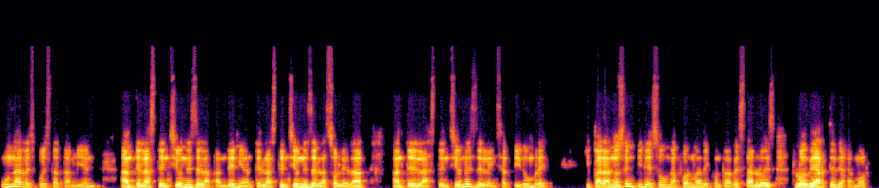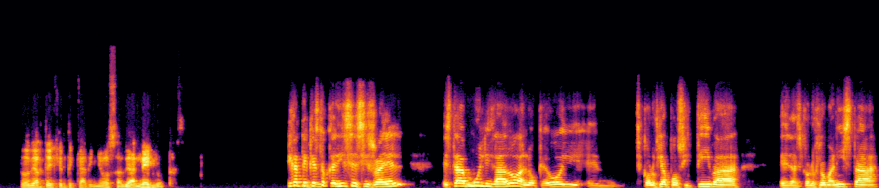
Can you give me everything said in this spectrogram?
una respuesta también ante las tensiones de la pandemia, ante las tensiones de la soledad, ante las tensiones de la incertidumbre, y para no sentir eso, una forma de contrarrestarlo es rodearte de amor, rodearte de gente cariñosa, de anécdotas. Fíjate que esto que dices, Israel, está muy ligado a lo que hoy en psicología positiva, en la psicología humanista,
